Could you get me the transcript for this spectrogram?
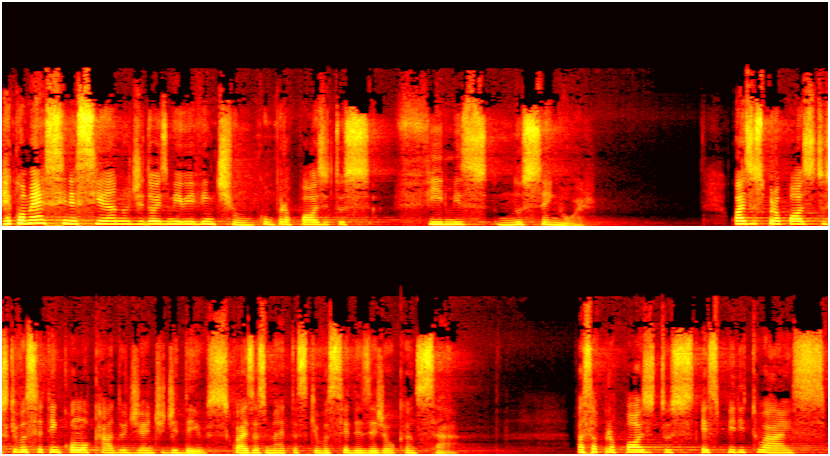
Recomece nesse ano de 2021 com propósitos firmes no Senhor. Quais os propósitos que você tem colocado diante de Deus? Quais as metas que você deseja alcançar? Faça propósitos espirituais,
